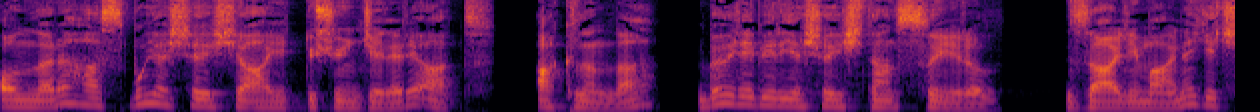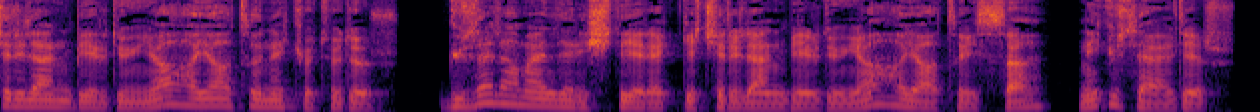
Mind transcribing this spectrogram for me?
Onlara has bu yaşayışa ait düşünceleri at. Aklınla böyle bir yaşayıştan sıyrıl. Zalimane geçirilen bir dünya hayatı ne kötüdür. Güzel ameller işleyerek geçirilen bir dünya hayatı ise ne güzeldir.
